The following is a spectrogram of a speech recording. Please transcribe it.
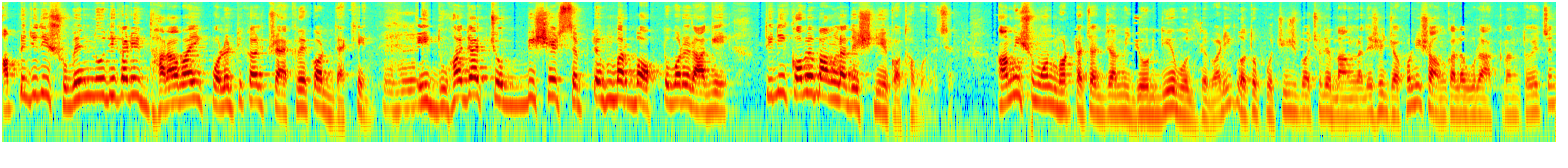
আপনি যদি শুভেন্দু অধিকারীর ধারাবাহিক পলিটিক্যাল ট্র্যাক রেকর্ড দেখেন এই দু হাজার চব্বিশের সেপ্টেম্বর বা অক্টোবরের আগে তিনি কবে বাংলাদেশ নিয়ে কথা বলেছেন? আমি সুমন ভট্টাচার্য আমি জোর দিয়ে বলতে পারি গত পঁচিশ বছরে বাংলাদেশে যখনই সংখ্যালঘুরা আক্রান্ত হয়েছেন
